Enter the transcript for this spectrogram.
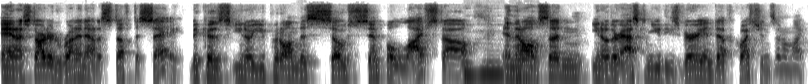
And I started running out of stuff to say because, you know, you put on this so simple lifestyle. Mm-hmm. And then all of a sudden, you know, they're asking you these very in depth questions. And I'm like,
